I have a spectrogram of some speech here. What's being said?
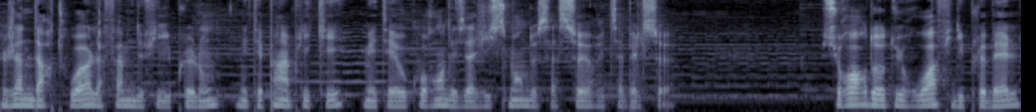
Jeanne d'Artois, la femme de Philippe le Long, n'était pas impliquée, mais était au courant des agissements de sa sœur et de sa belle-sœur. Sur ordre du roi Philippe le Bel,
